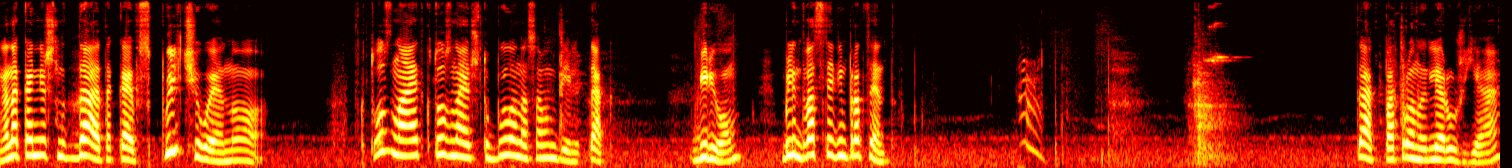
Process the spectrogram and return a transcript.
Она, конечно, да, такая вспыльчивая, но... Кто знает, кто знает, что было на самом деле. Так. Берем. Блин, 21%. Так, патроны для ружья.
